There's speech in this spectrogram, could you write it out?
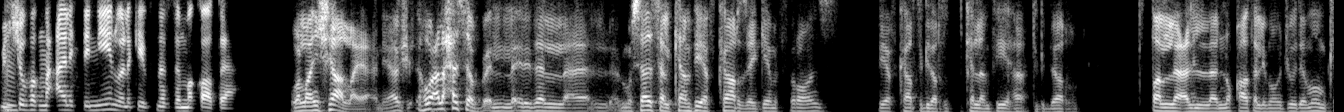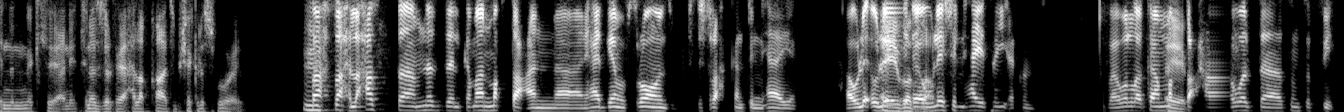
بنشوفك مع آل التنين ولا كيف تنزل مقاطع؟ والله إن شاء الله يعني. هو على حسب إذا ال- المسلسل كان فيه أفكار زي جيم اوف ثرونز في أفكار تقدر تتكلم فيها تقدر تطلع النقاط اللي موجودة ممكن إنك يعني تنزل فيها حلقات بشكل أسبوعي. صح صح. لاحظت منزل كمان مقطع عن نهاية جيم اوف ثرونز بتشرح كانت النهاية أو لي... أو إيه. أو ليش النهاية سيئة كنت. فوالله كان إيه. مقطع حاولت تنصف فيه.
